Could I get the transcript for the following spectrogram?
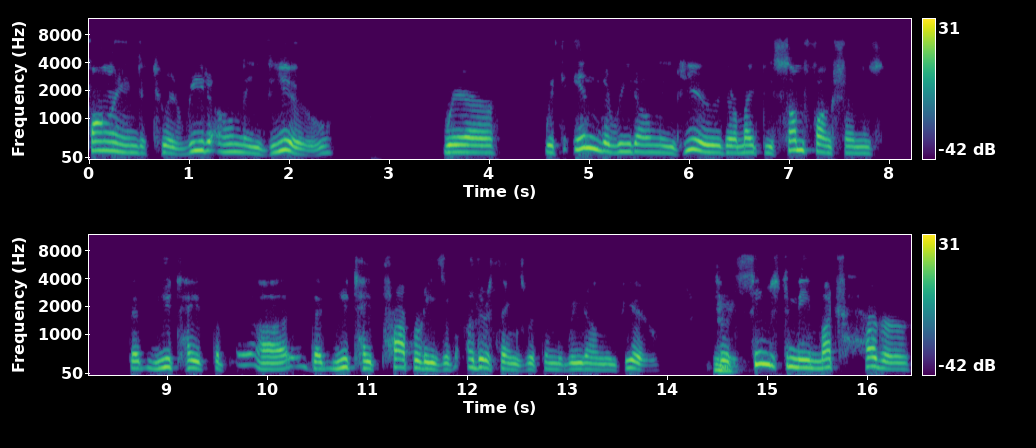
find to a read-only view where within the read-only view, there might be some functions that mutate the uh, that mutate properties of other things within the read-only view. So Mm. it seems to me much harder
